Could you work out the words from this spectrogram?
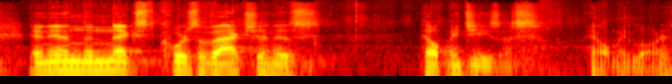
and then the next course of action is help me, Jesus. Help me, Lord.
